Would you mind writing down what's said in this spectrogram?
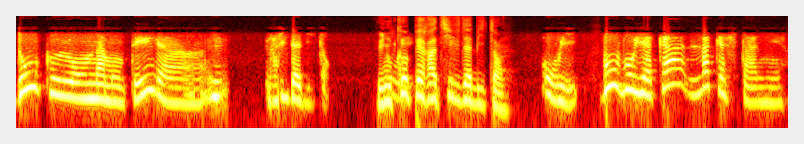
Donc euh, on a monté un, une ville d'habitants. Une coopérative d'habitants. Oui. Boboyaka, la castagne.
